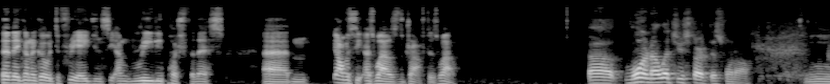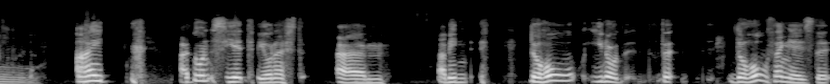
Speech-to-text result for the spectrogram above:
that they're going to go into free agency and really push for this? Um, obviously, as well as the draft as well. Uh, Lorne, I'll let you start this one off. Ooh. I I don't see it to be honest. Um, I mean, the whole you know the the whole thing is that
